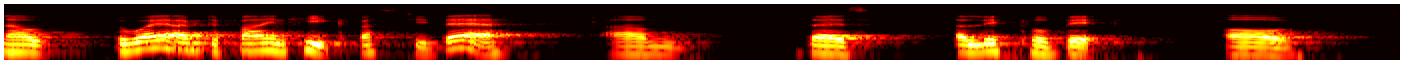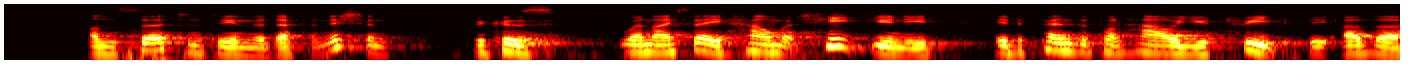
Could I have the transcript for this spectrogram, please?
Now, the way I've defined heat capacity there, um, there's a little bit of uncertainty in the definition because when I say how much heat you need, it depends upon how you treat the other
